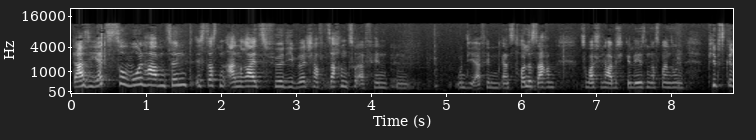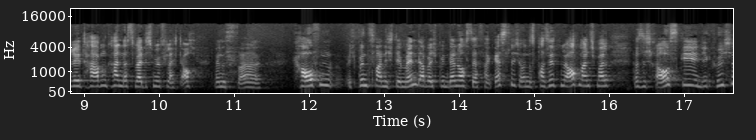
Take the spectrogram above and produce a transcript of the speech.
da sie jetzt so wohlhabend sind, ist das ein Anreiz für die Wirtschaft, Sachen zu erfinden. Und die erfinden ganz tolle Sachen. Zum Beispiel habe ich gelesen, dass man so ein Piepsgerät haben kann. Das werde ich mir vielleicht auch, wenn es äh, kaufen. Ich bin zwar nicht dement, aber ich bin dennoch sehr vergesslich und es passiert mir auch manchmal, dass ich rausgehe in die Küche,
